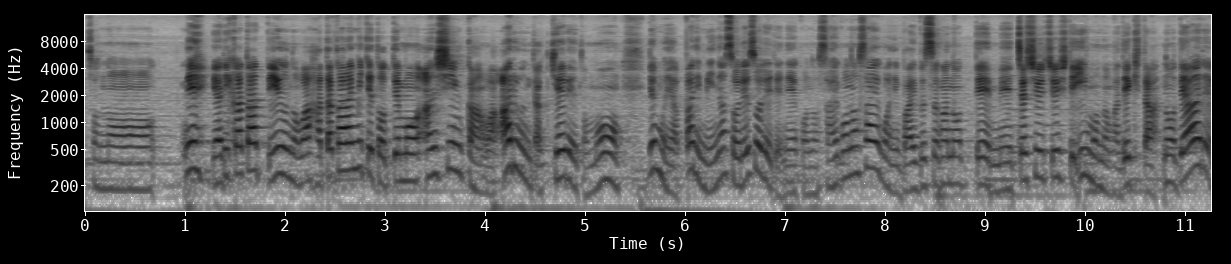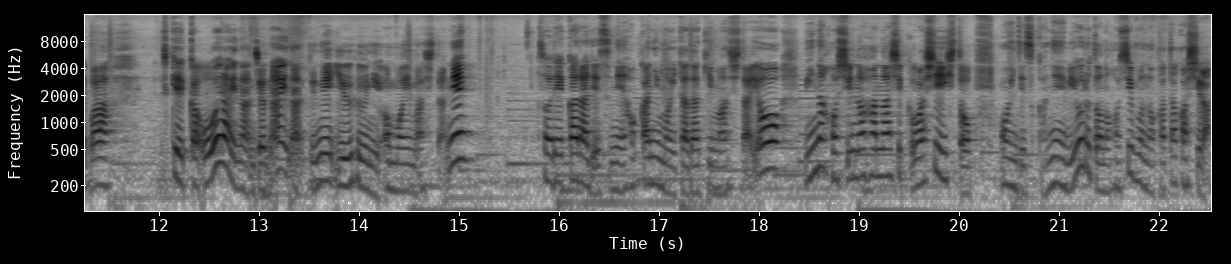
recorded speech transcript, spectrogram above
そのね、やり方っていうのは傍から見てとっても安心感はあるんだけれどもでもやっぱりみんなそれぞれでねこの最後の最後にバイブスが乗ってめっちゃ集中していいものができたのであれば結果オーライなんじゃないなんてねいうふうに思いましたね。それからですね他にもいただきましたよ。みんな星の話詳しい人多いんですかね。ビオルトの星部の方かしら。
